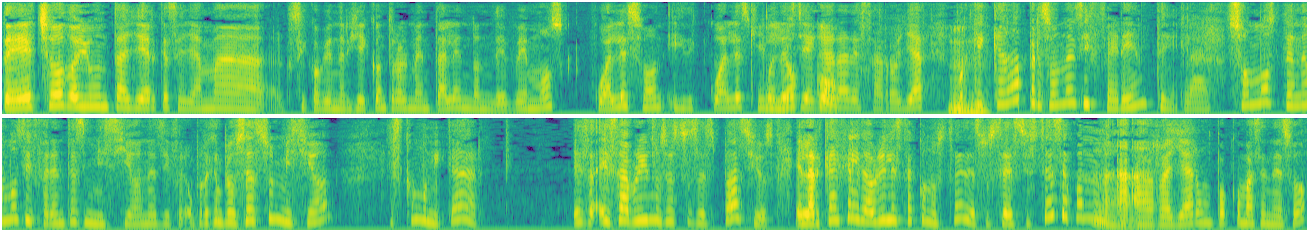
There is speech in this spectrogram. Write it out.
De hecho, doy un taller que se llama Psicobioenergía y Control Mental, en donde vemos cuáles son y cuáles Qué puedes loco. llegar a desarrollar, porque cada persona es diferente. Claro. Somos, tenemos diferentes misiones. difer- Por ejemplo, usted su misión es comunicar. Es, es abrirnos estos espacios. El arcángel Gabriel está con ustedes. Ustedes, si ustedes se ponen a, a rayar un poco más en eso,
